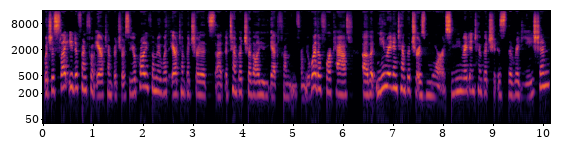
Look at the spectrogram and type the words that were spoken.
which is slightly different from air temperature. So you're probably familiar with air temperature. It's a, a temperature value you get from, from your weather forecast. Uh, but mean radiant temperature is more. So mean radiant temperature is the radiation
